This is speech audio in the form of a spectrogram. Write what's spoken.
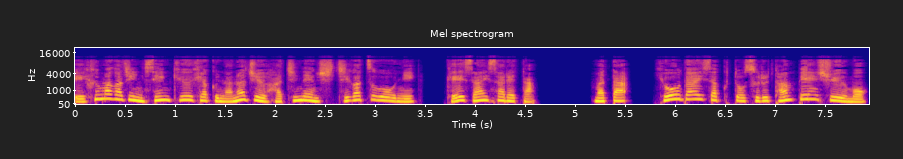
F マガジン1978年7月号に掲載された。また、表題作とする短編集も、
